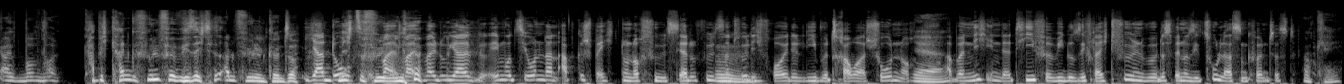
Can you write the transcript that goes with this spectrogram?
habe ich kein Gefühl für, wie sich das anfühlen könnte. Ja, doof, nicht zu fühlen. Weil, weil, weil du ja Emotionen dann abgespecht nur noch fühlst. Ja, du fühlst mm. natürlich Freude, Liebe, Trauer schon noch, yeah. aber nicht in der Tiefe, wie du sie vielleicht fühlen würdest, wenn du sie zulassen könntest. Okay.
